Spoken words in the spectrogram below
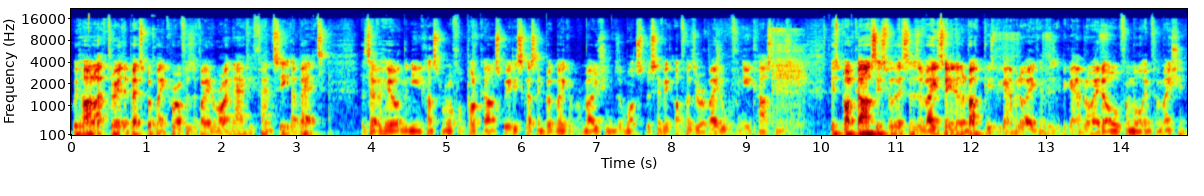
We highlight three of the best bookmaker offers available right now if you fancy a bet. As ever, here on the New Customer Offer podcast, we are discussing bookmaker promotions and what specific offers are available for new customers. This podcast is for listeners of 18 and above. Please be gamble aware. You can visit begambleaware.org for more information.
